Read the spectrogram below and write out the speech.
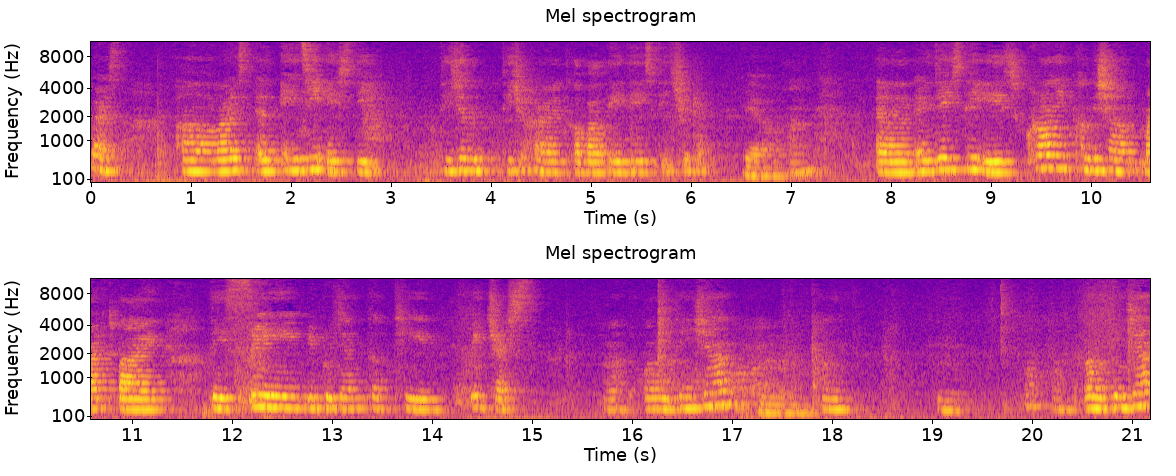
First, uh, what is an ADHD? Did you, did you heard about ADHD children? Yeah. Um, and ADHD is chronic condition marked by these three representative features: uh, unintention, um, mm, uh, unintention,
